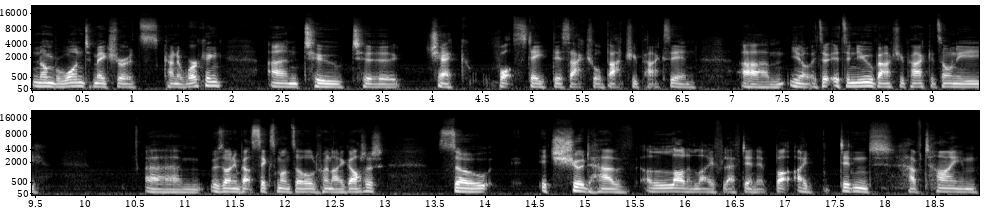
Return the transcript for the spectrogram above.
number one, to make sure it's kind of working, and two, to check what state this actual battery pack's in. Um, you know, it's a, it's a new battery pack. It's only, um, it was only about six months old when I got it. So it should have a lot of life left in it, but I didn't have time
